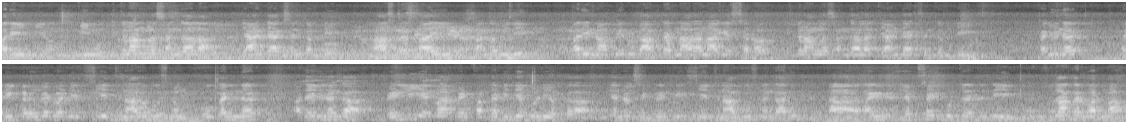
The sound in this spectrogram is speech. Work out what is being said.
మరి మేము మేము వికలాంగుల సంఘాల జాయింట్ యాక్షన్ కమిటీ రాష్ట్ర స్థాయి సంఘం ఇది. మరి నా పేరు డాక్టర్ నారా నాగేశ్వరరావు వికలాంగుల సంఘాల జాయింట్ యాక్షన్ కమిటీ కన్వీనర్. మరి ఇక్కడ ఉన్నటువంటి సిహెచ్ నాగభూషణం కో కన్వీనర్. అదేవిధంగా friendly environment for the disabled యొక్క జనరల్ సెక్రటరీ సిహెచ్ నాగభూషణం గారు. నా రైట్ లెఫ్ట్ సైడ్ కూర్చున్నటువంటి సుధాకర్ వర్మ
